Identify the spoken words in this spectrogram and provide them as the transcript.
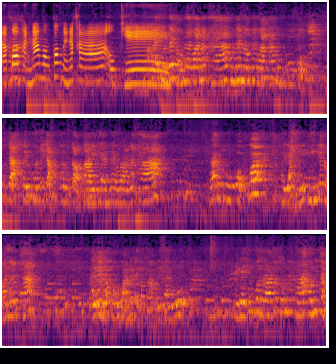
รับมอบหันหน้ามองกล้องหน่อยนะคะ โอเคน้องไออุ่นได้ของแพรวานะคะ คุณแม่น้องแพรวาคะคุณครูกบจะเป็นคนจับคนต่อไปแทนแพรวานะคะ และคุณครูกบก็ขยับมันนี้ทิ้งเรียบร้อยแล้วนะคะไออุ่นเอาของขวัญไปใส่กระเป๋าเลยค่ะลูกเด็กๆทุกคนรอสักครู่นะคะคนที่จับ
